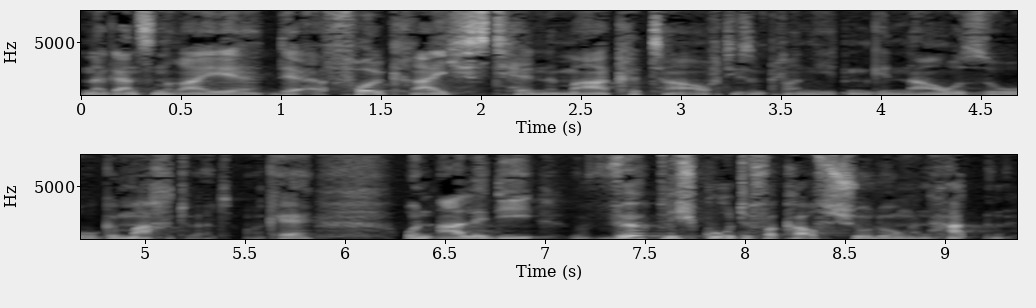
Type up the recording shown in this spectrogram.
einer ganzen Reihe der erfolgreichsten Marketer auf diesem Planeten genauso gemacht wird, okay? Und alle, die wirklich gute Verkaufsschulungen hatten,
